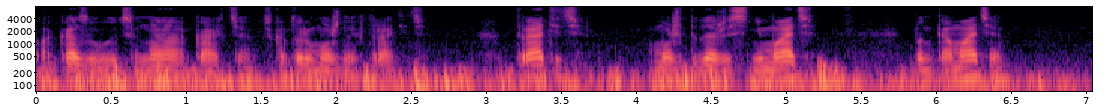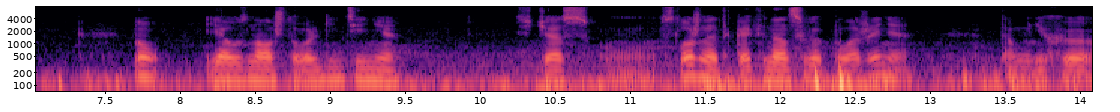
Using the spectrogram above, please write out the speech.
оказываются на карте, с которой можно их тратить. Тратить, может быть, даже снимать в банкомате. Ну, я узнал, что в Аргентине сейчас э, сложное такое финансовое положение. Там у них э,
